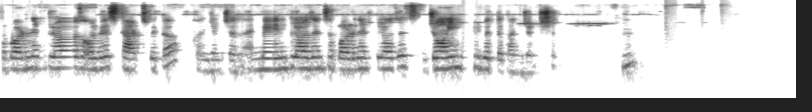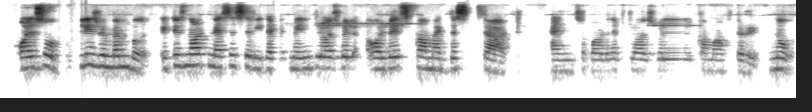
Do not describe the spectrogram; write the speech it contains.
Subordinate clause always starts with a conjunction. And main clause and subordinate clauses joined with the conjunction. Hmm? Also, please remember, it is not necessary that main clause will always come at the start and subordinate clause will come after it. No.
